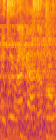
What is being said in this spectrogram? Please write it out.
me where I gotta go.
